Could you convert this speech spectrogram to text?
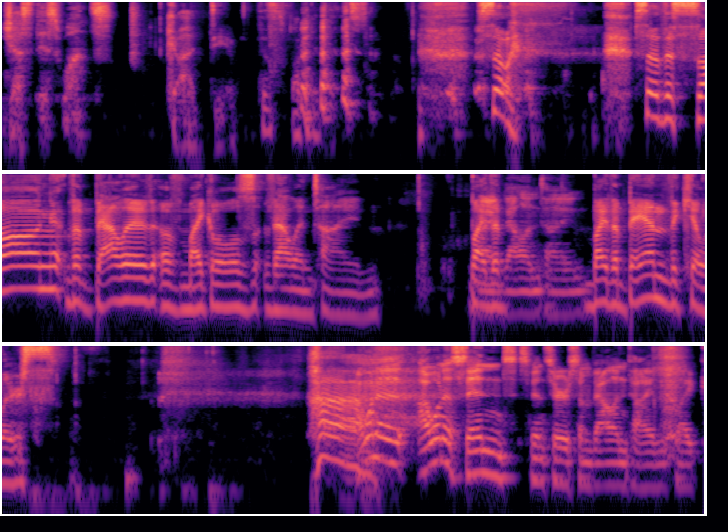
just this once. God damn. This fucking So so the song The Ballad of Michael's Valentine by My the Valentine. by the band The Killers. I want to. I want to send Spencer some Valentines. Like,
